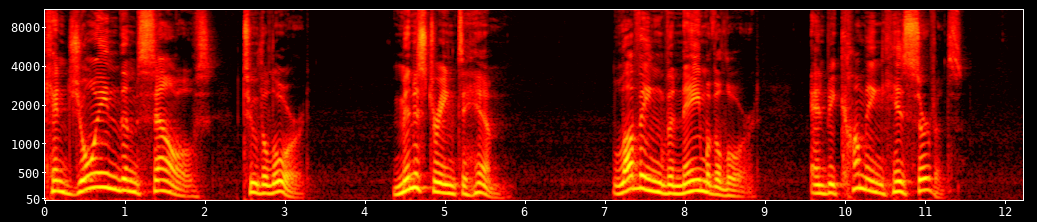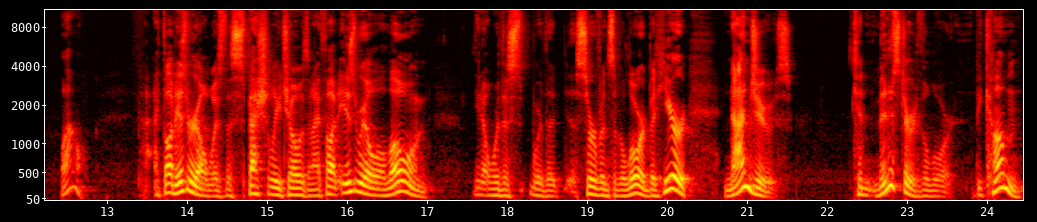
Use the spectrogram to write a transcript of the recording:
can join themselves to the Lord, ministering to him, loving the name of the Lord and becoming his servants. Wow. I thought Israel was the specially chosen. I thought Israel alone, you know, were the, were the servants of the Lord. But here, non Jews can minister to the Lord, become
